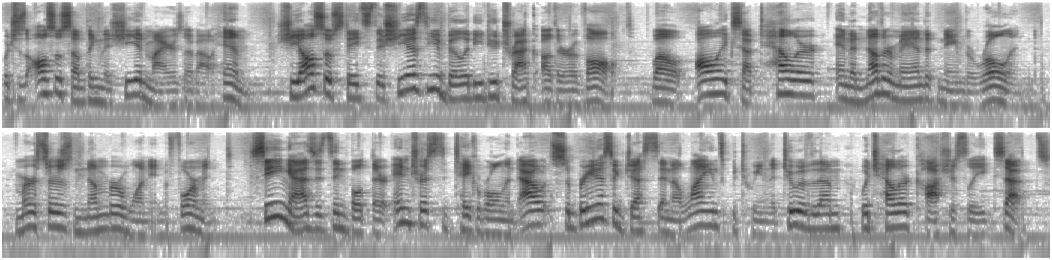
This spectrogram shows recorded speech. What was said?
which is also something that she admires about him. She also states that she has the ability to track other Evolved, well, all except Heller and another man named Roland, Mercer's number one informant. Seeing as it's in both their interests to take Roland out, Sabrina suggests an alliance between the two of them, which Heller cautiously accepts.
